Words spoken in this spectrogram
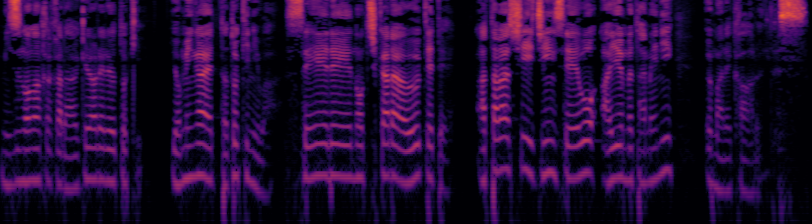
水の中から上げられる時蘇った時には精霊の力を受けて新しい人生を歩むために生まれ変わるんです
